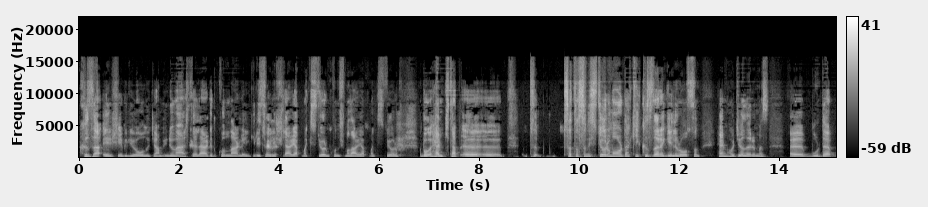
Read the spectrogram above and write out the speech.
kıza erişebiliyor olacağım. Üniversitelerde bu konularla ilgili söyleşiler evet. yapmak istiyorum, konuşmalar yapmak istiyorum. Bu hem kitap e, e, satılsın istiyorum orada ki kızlara gelir olsun. Hem hocalarımız e, burada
